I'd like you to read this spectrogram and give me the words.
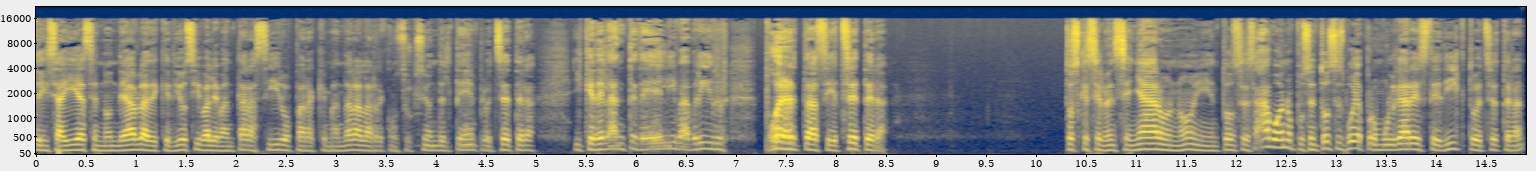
de Isaías en donde habla de que Dios iba a levantar a Ciro para que mandara la reconstrucción del templo, etcétera, y que delante de él iba a abrir puertas y etcétera. Entonces que se lo enseñaron, ¿no? Y entonces, ah, bueno, pues entonces voy a promulgar este edicto, etcétera.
